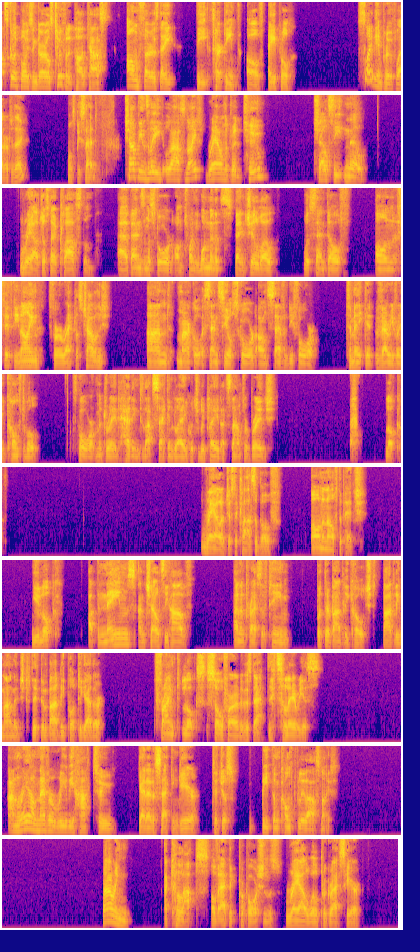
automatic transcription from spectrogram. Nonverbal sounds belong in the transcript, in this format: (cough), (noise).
What's good, boys and girls? Two Footed Podcast on Thursday, the 13th of April. Slightly improved weather today, must be said. Champions League last night, Real Madrid 2, Chelsea nil. Real just outclassed them. Uh, Benzema scored on 21 minutes. Ben Chilwell was sent off on 59 for a reckless challenge and Marco Asensio scored on 74 to make it very, very comfortable for Madrid heading to that second leg, which will be played at Stamford Bridge. (sighs) Look, Real are just a class above, on and off the pitch. You look at the names, and Chelsea have an impressive team but they're badly coached, badly managed. They've been badly put together. Frank looks so far out of his depth. (laughs) It's hilarious. And Real never really had to get out of second gear to just beat them comfortably last night. Barring a collapse of epic proportions, Real will progress here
